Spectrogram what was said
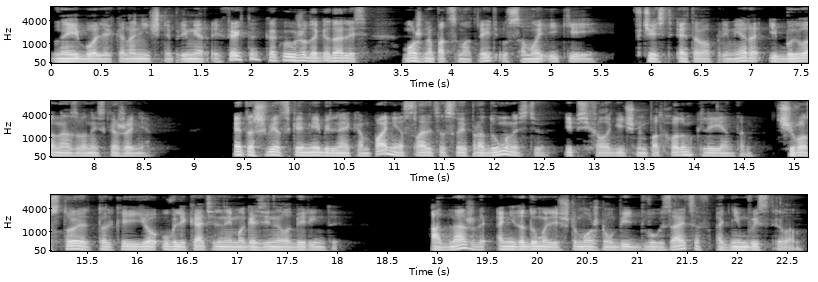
Наиболее каноничный пример эффекта, как вы уже догадались, можно подсмотреть у самой Икеи. В честь этого примера и было названо искажение. Эта шведская мебельная компания славится своей продуманностью и психологичным подходом к клиентам, чего стоят только ее увлекательные магазины-лабиринты. Однажды они додумались, что можно убить двух зайцев одним выстрелом,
